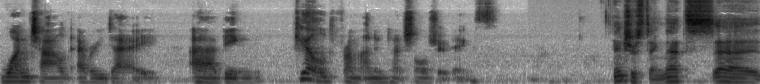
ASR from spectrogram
one child every day uh, being killed from unintentional shootings. Interesting. That's uh,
